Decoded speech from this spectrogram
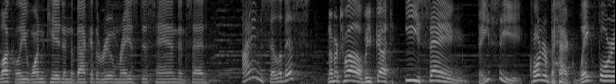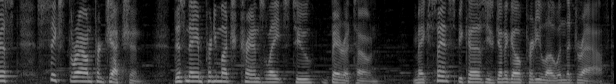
Luckily, one kid in the back of the room raised his hand and said, I'm syllabus. Number 12, we've got E. Sang Basie, cornerback, Wake Forest, sixth round projection. This name pretty much translates to baritone. Makes sense because he's gonna go pretty low in the draft.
